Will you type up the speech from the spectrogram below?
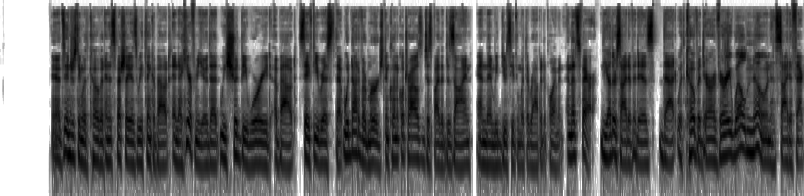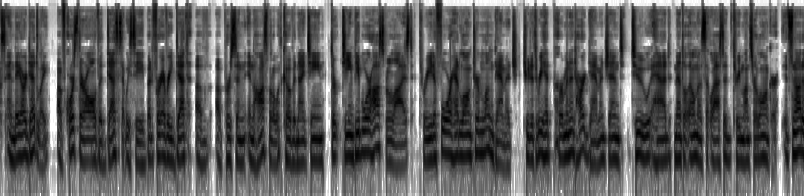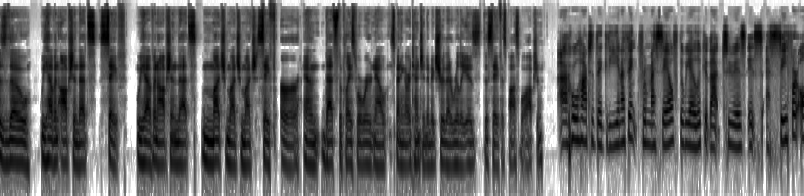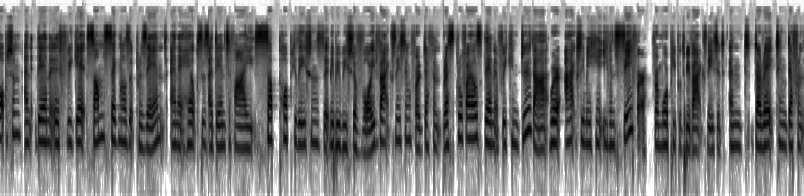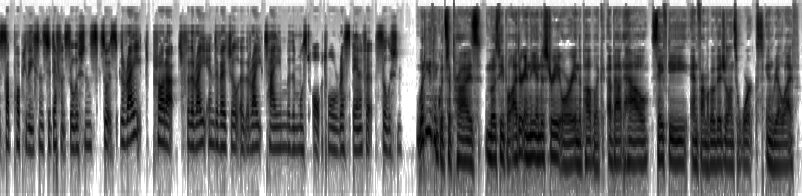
Yeah, it's interesting with COVID, and especially as we think about, and I hear from you that we should be worried about safety risks that would not have emerged in clinical trials just by the design. And then we do see them with the rapid deployment. And that's fair. The other side of it is that with COVID, there are very well known side effects, and they are deadly. Of course, there are all the deaths that we see, but for every death of a person in the hospital with COVID 19, 13 people were hospitalized, three to four had long term lung damage, two to three had permanent heart damage, and two had mental illness that lasted three months or longer. It's not as though we have an option that's safe. We have an option that's much, much, much safer. And that's the place where we're now spending our attention to make sure that it really is the safest possible option. I wholeheartedly agree. And I think for myself, the way I look at that too is it's a safer option. And then if we get some signals that present and it helps us identify subpopulations that maybe we should avoid vaccination for different risk profiles, then if we can do that, we're actually making it even safer for more people to be vaccinated and directing different subpopulations to different solutions. So it's the right product for the right individual at the right time with the most optimal risk benefit solution. What do you think would surprise most people, either in the industry or in the public, about how safety and pharmacovigilance works in real life?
